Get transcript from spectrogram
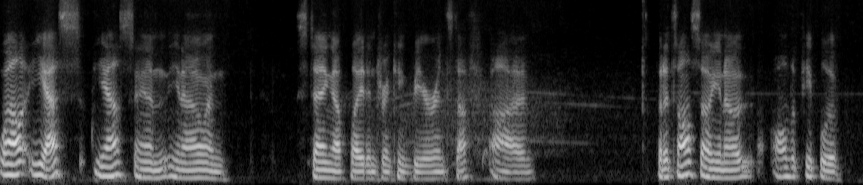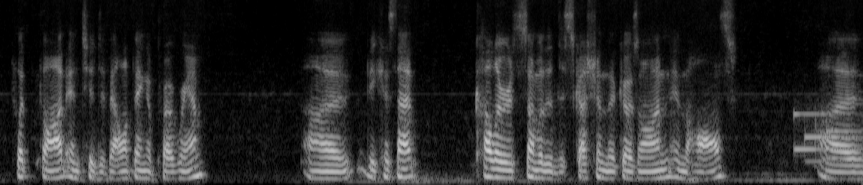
Well, yes, yes, and you know, and staying up late and drinking beer and stuff. Uh, but it's also, you know, all the people who've put thought into developing a program, uh, because that colors some of the discussion that goes on in the halls. Uh,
